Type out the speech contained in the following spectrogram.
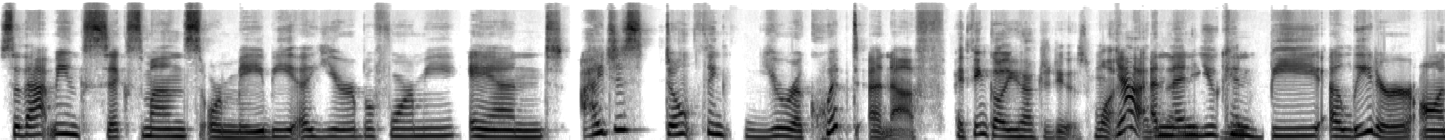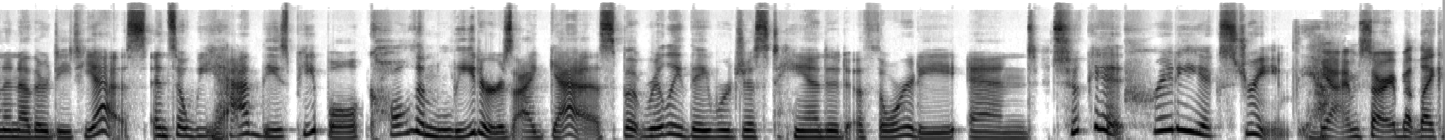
So that means six months or maybe a year before me. And I just don't think you're equipped enough I think all you have to do is one. yeah, and, then, you can be a leader on another DTS. And so we had these people call them leaders, I guess, but really they were just handed authority and took it pretty extreme. Yeah. I'm sorry, but like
